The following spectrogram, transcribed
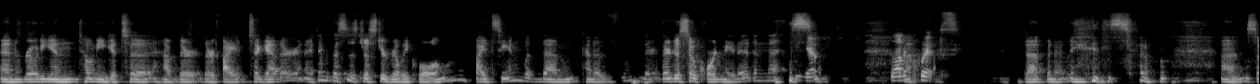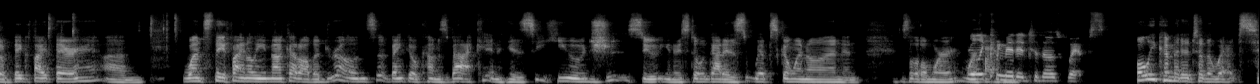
and Rhodey and Tony get to have their their fight together. And I think this is just a really cool fight scene with them kind of they're, they're just so coordinated in this. Yep. A lot of Uh, quips. Definitely. so um, so big fight there. Um, once they finally knock out all the drones, Vanko comes back in his huge suit, you know, still got his whips going on and it's a little more, more Really fun committed to those whips. Fully committed to the whips.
